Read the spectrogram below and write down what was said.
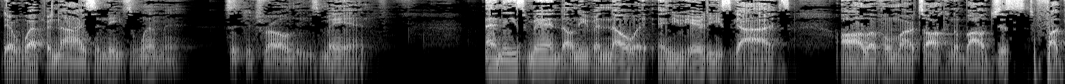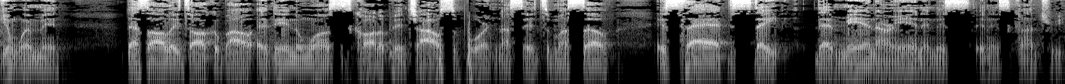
They're weaponizing these women to control these men. And these men don't even know it. And you hear these guys, all of them are talking about just fucking women. That's all they talk about. And then the ones that's caught up in child support. And I said to myself, it's sad the state that men are in in this in this country,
